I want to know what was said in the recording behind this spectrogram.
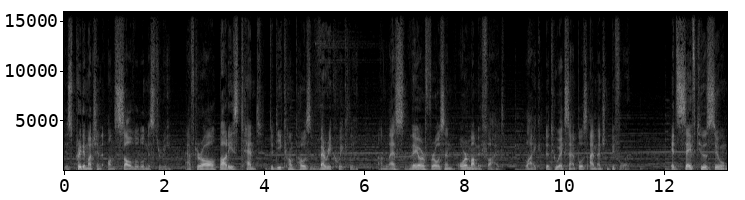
is pretty much an unsolvable mystery. After all, bodies tend to decompose very quickly, unless they are frozen or mummified, like the two examples I mentioned before. It's safe to assume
